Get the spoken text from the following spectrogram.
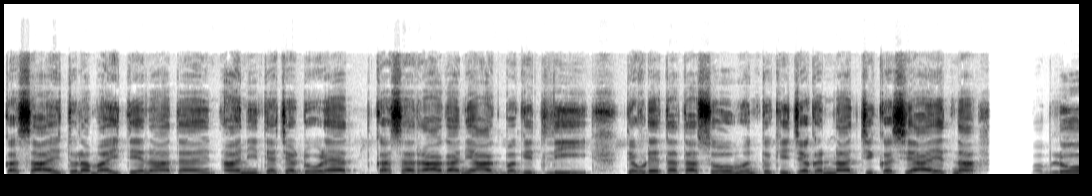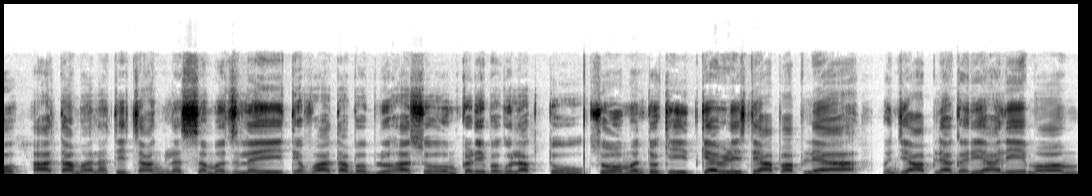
कसा आहे तुला माहिती आहे ना आता? आणि त्याच्या डोळ्यात कसा राग आणि आग बघितली? तेवढ्यात आता सो म्हणतो की जगन्नाथजी कसे आहेत ना? बबलू आता मला ते चांगलंच समजलंय. तेव्हा आता बबलू हा सोहमकडे बघू लागतो. सोहम म्हणतो की इतक्या वेळेस ते आपापल्या म्हणजे आपल्या घरी आले मॉम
